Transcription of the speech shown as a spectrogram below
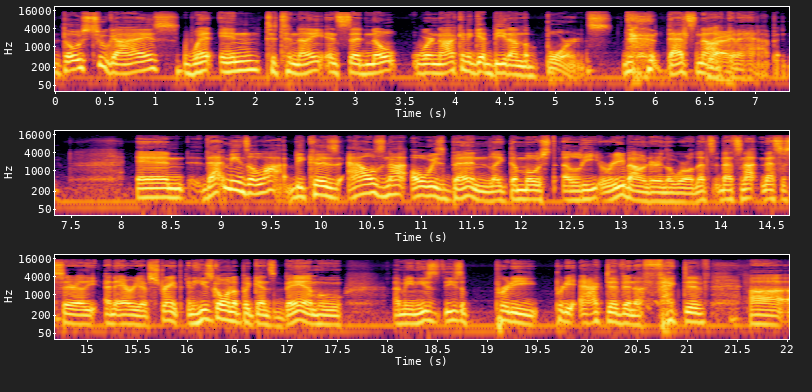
those two guys went into tonight and said, "Nope, we're not going to get beat on the boards. that's not Right. going to happen." And that means a lot because Al's not always been like the most elite rebounder in the world. That's that's not necessarily an area of strength. And he's going up against Bam, who, I mean, he's he's a pretty pretty active and effective, uh,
